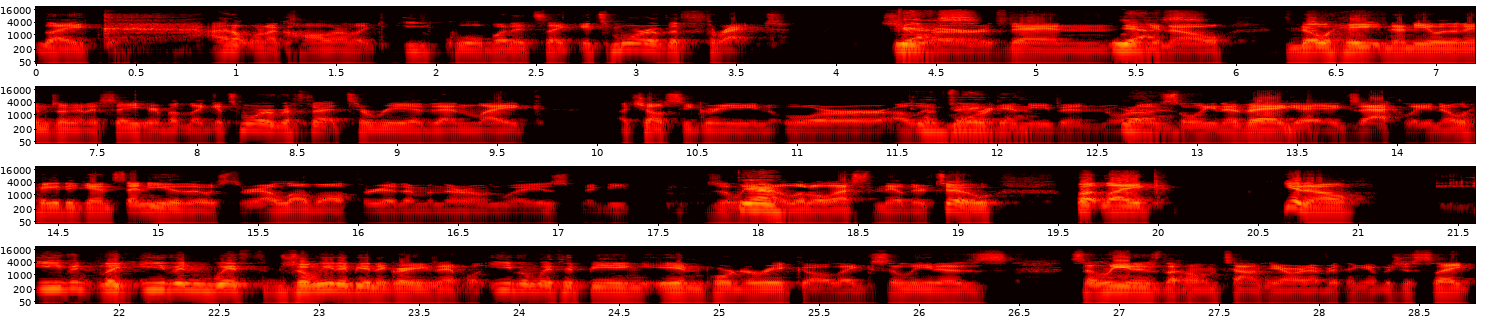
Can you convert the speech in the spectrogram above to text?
like I don't want to call her like equal, but it's like it's more of a threat to Yes. her than you know. No hate in any of the names I'm going to say here, but like it's more of a threat to Rhea than like a Chelsea Green or a Liv. Morgan, even or Yeah. a Zelina Vega. Exactly. No hate against any of those three. I love all three of them in their own ways. Maybe Zelina Yeah. a little less than the other two, but like you know, even like even with Zelina being a great example, even with it being in Puerto Rico, like Zelina's Zelina's the hometown hero and everything. It was just like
